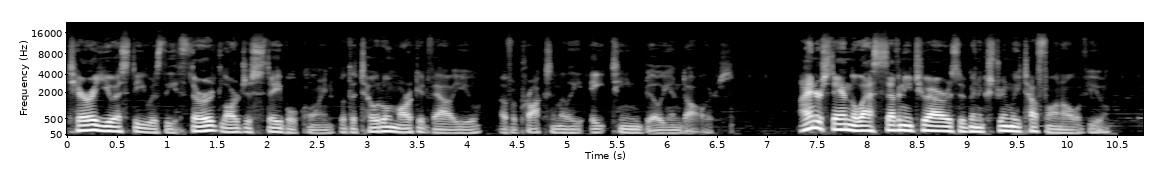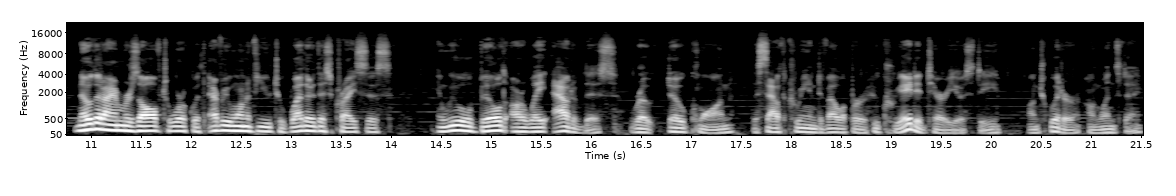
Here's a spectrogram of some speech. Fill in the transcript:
Terra USD was the third largest stablecoin with a total market value of approximately $18 billion. I understand the last 72 hours have been extremely tough on all of you. Know that I am resolved to work with every one of you to weather this crisis, and we will build our way out of this, wrote Do Kwon, the South Korean developer who created Terra USD, on Twitter on Wednesday.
